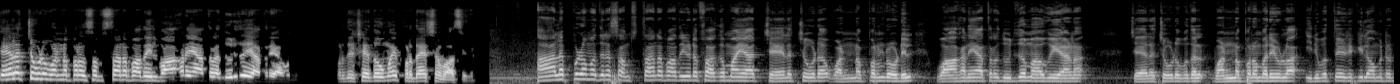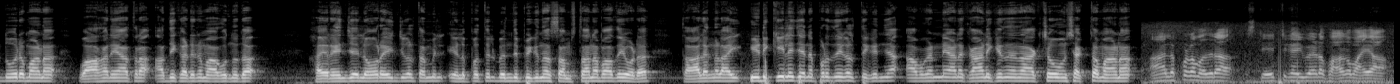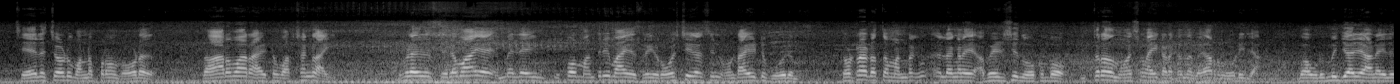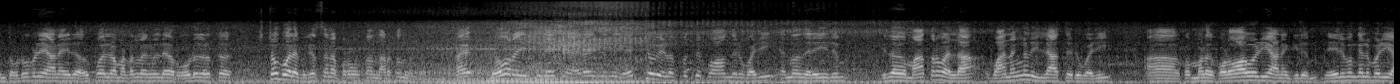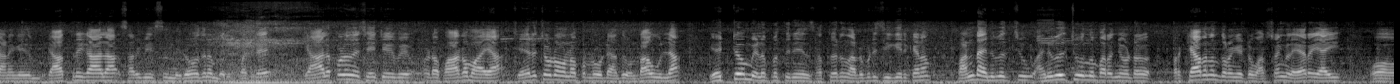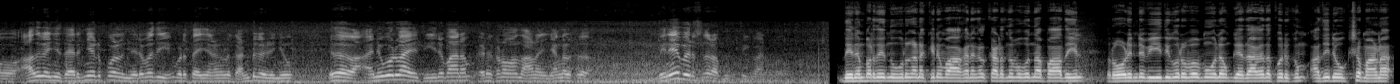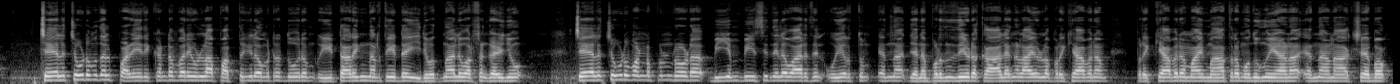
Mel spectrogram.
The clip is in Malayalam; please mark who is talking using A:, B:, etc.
A: ചേലച്ചുവട് വണ്ണപ്പുറം സംസ്ഥാന പാതയിൽ വാഹനയാത്ര ദുരിതയാത്രയാകുന്നു. പ്രതിഷേധവുമായി പ്രദേശവാസികൾ. ആലപ്പുഴ മധുര സംസ്ഥാന പാതയുടെ ഭാഗമായ ചേലച്ചുവട് വണ്ണപ്പുറം റോഡിൽ വാഹനയാത്ര ദുരിതമാവുകയാണ്. ചേലച്ചുവട് മുതൽ വണ്ണപ്പുറം വരെയുള്ള ഇരുപത്തേഴ് കിലോമീറ്റർ ദൂരമാണ് വാഹനയാത്ര അതികഠിനമാകുന്നത്. ഹൈറേഞ്ച് ലോ റേഞ്ചുകൾ തമ്മിൽ എളുപ്പത്തിൽ ബന്ധിപ്പിക്കുന്ന സംസ്ഥാന പാതയോട് കാലങ്ങളായി ഇടുക്കിയിലെ ജനപ്രതിനിധികൾ തികഞ്ഞ അവഗണനയാണ് കാണിക്കുന്നതെന്ന ആക്ഷേപവും ശക്തമാണ്.
B: ആലപ്പുഴ മധുര സ്റ്റേറ്റ് ഹൈവേയുടെ ഭാഗമായ ചേലച്ചോട് വണ്ണപ്പുറം റോഡ് താറുമാറായിട്ട് വർഷങ്ങളായി. ഇവിടെ ഒരു സ്ഥിരമായ എം എൽ എയും ഇപ്പോൾ മന്ത്രിയുമായ ശ്രീ റോഷി ഹസൻ ഉണ്ടായിട്ട് പോലും തൊട്ടടുത്ത മണ്ഡലങ്ങളെ അപേക്ഷിച്ച് നോക്കുമ്പോൾ ഇത്ര മോശമായി കിടക്കുന്ന വേറെ റോഡില്ല. ഇപ്പോൾ ഉടുമ്പൻചാരി ആണെങ്കിലും തൊടുപുഴയാണെങ്കിലും അതുപോലുള്ള മണ്ഡലങ്ങളിലെ റോഡുകൾക്ക് ഇഷ്ടംപോലെ വികസന പ്രവർത്തനം നടക്കുന്നുണ്ട്. ലോ റേഞ്ചിലേക്ക് റേഞ്ചിൽ നിന്ന് ഏറ്റവും എളുപ്പത്തിൽ പോകുന്നൊരു വഴി എന്ന നിലയിലും ഇത് മാത്രമല്ല വനങ്ങളില്ലാത്തൊരു വഴി നമ്മൾ കൊളവ വഴിയാണെങ്കിലും നേരുമംഗലം വഴിയാണെങ്കിലും രാത്രികാല സർവീസ് നിരോധനം വരും. പക്ഷേ ആലപ്പുഴ സ്റ്റേറ്റ് ഭാഗമായ ചേരച്ചോട് ഓണപ്പുറം റോഡിൽ അത് ഉണ്ടാവില്ല. ഏറ്റവും എളുപ്പത്തിന് സത്വര നടപടി സ്വീകരിക്കണം. ഫണ്ട് അനുവദിച്ചു അനുവദിച്ചു എന്നും പറഞ്ഞുകൊണ്ട് പ്രഖ്യാപനം തുടങ്ങിയിട്ട് വർഷങ്ങളേറെയായി. അത് കഴിഞ്ഞ് തെരഞ്ഞെടുപ്പുകൾ നിരവധി ഇവിടുത്തെ ഞങ്ങൾ കണ്ടു കഴിഞ്ഞു. ഇത് അനുകൂലമായ തീരുമാനം എടുക്കണമെന്നാണ് ഞങ്ങൾക്ക് വിനയപരിസര അഭ്യർത്ഥിക്കുവാനുള്ളത്.
A: ദിനംപ്രതി നൂറുകണക്കിന് വാഹനങ്ങൾ കടന്നുപോകുന്ന പാതയിൽ റോഡിന്റെ വീതി കുറവ് മൂലം ഗതാഗതക്കുരുക്കും അതിരൂക്ഷമാണ്. ചേലച്ചൂട് മുതൽ പഴയരിക്കണ്ടം വരെയുള്ള പത്ത് കിലോമീറ്റർ ദൂരം റീടാറിംഗ് നടത്തിയിട്ട് ഇരുപത്തിനാല് വർഷം കഴിഞ്ഞു. Chelachuvadu Vannappuram road B M B C നിലവാരത്തിൽ ഉയർത്തും എന്ന ജനപ്രതിനിധിയുടെ കാലങ്ങളായുള്ള പ്രഖ്യാപനം പ്രഖ്യാപനമായി മാത്രം ഒതുങ്ങുകയാണ് എന്നാണ് ആക്ഷേപം.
